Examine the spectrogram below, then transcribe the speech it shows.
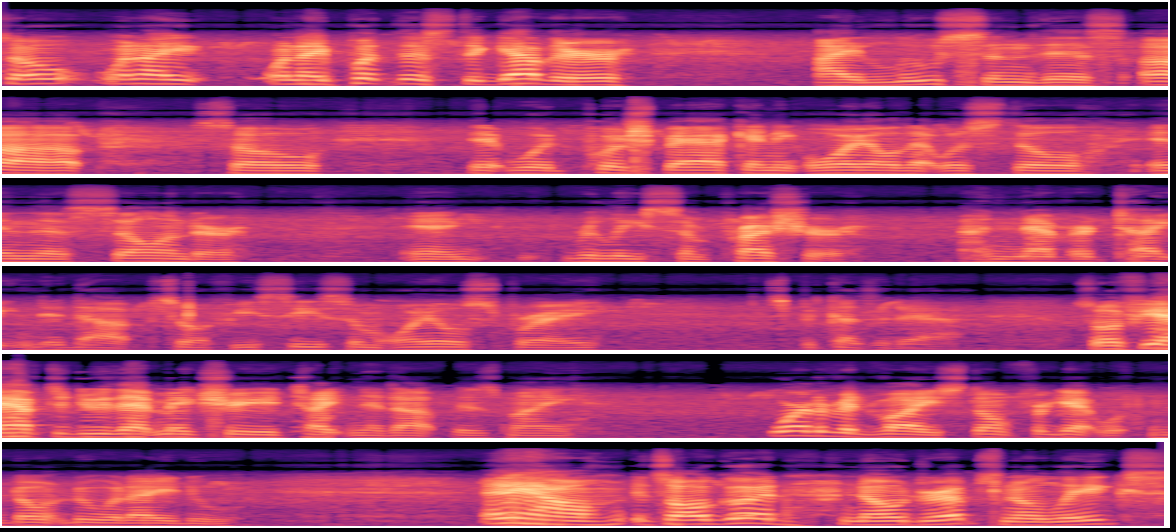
So when I when I put this together, I loosened this up so it would push back any oil that was still in this cylinder and release some pressure. I never tightened it up, so if you see some oil spray, it's because of that. So if you have to do that, make sure you tighten it up is my word of advice. Don't forget, what, don't do what I do. Anyhow, it's all good. No drips, no leaks.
